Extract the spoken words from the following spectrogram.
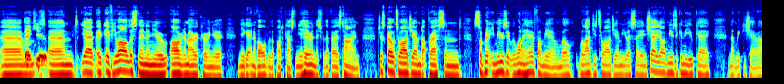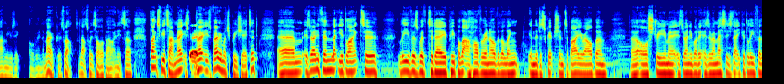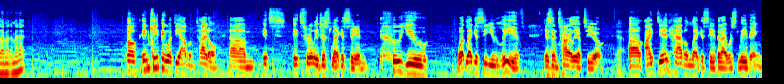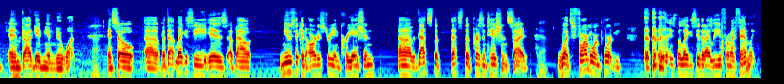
Um, Thank you. And yeah, if you are listening and you are in America and you're and you're getting involved with the podcast and you're hearing this for the first time, just go to rgm.press and submit your music. We want to hear from you, and we'll we'll add you to RGM USA and share your music in the UK, and then we can share our music over in America as well. So that's what it's all about in it. So thanks for your time, mate. It's very, it's very much appreciated. Um, is there anything that you'd like to leave us with today? People that are hovering over the link in the description to buy your album uh, or stream it? Is there anybody? Is there a message that you could leave for them at the minute? Well, in keeping with the album title, um, it's it's really just legacy, and who you, what legacy you leave, is entirely up to you. Yeah. Uh, I did have a legacy that I was leaving, and God gave me a new one. And so, uh, but that legacy is about music and artistry and creation. Uh, that's the that's the presentation side. Yeah. What's far more important is the legacy that I leave for my family,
